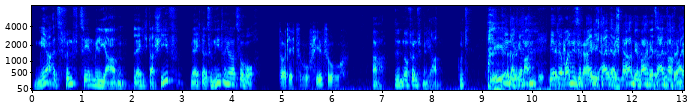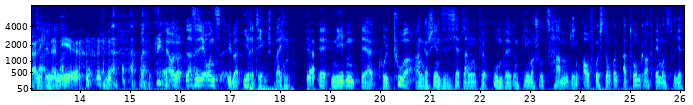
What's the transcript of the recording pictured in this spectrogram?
mehr als 15 Milliarden, läge ich da schief? Wäre ich da zu niedrig oder zu hoch? Deutlich zu hoch, viel zu hoch. Aha, sind nur 5 Milliarden. Gut. Nee, Vielen Dank. Also wir, machen, wir, wir wollen diese Peinlichkeit ersparen. Wir machen jetzt einfach weiter. Gar nicht in der Nähe. okay. Herr Otto, lassen Sie uns über Ihre Themen sprechen. Ja. Äh, neben der Kultur engagieren Sie sich seit langem für Umwelt- und Klimaschutz, haben gegen Aufrüstung und Atomkraft demonstriert.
